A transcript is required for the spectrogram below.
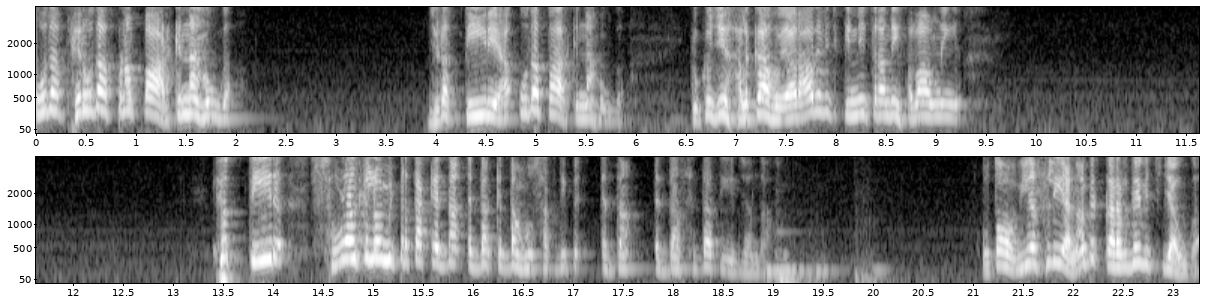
ਉਹਦਾ, ਫਿਰ ਉਹਦਾ ਆਪਣਾ ਭਾਰ ਕਿੰਨਾ ਹੋਊਗਾ? ਜਿਹੜਾ ਤੀਰ ਆ, ਉਹਦਾ ਭਾਰ ਕਿੰਨਾ ਹੋਊਗਾ? ਕਿਉਂਕਿ ਜੇ ਹਲਕਾ ਹੋਇਆ, ਰਾਹ ਦੇ ਵਿੱਚ ਕਿੰਨੀ ਤਰ੍ਹਾਂ ਦੀ ਹਵਾ ਆਉਣੀ ਆ? ਫਿਰ ਤੀਰ 16 ਕਿਲੋਮੀਟਰ ਤੱਕ ਇਦਾਂ ਇਦਾਂ ਕਿਦਾਂ ਹੋ ਸਕਦੀ ਪਈ? ਇਦਾਂ ਇਦਾਂ ਸਿੱਧਾ ਤੀਰ ਜਾਂਦਾ ਉਹ ਤਾਂ ਆਬਵੀਅਸਲੀ ਆ ਨਾ ਵੀ ਕਰਵ ਦੇ ਵਿੱਚ ਜਾਊਗਾ।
